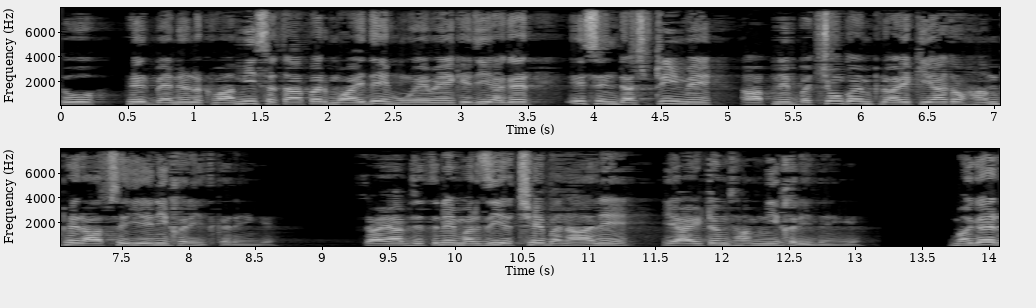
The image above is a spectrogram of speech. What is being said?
تو پھر بین الاقوامی سطح پر معاہدے ہوئے ہوئے ہیں کہ جی اگر اس انڈسٹری میں آپ نے بچوں کو امپلائے کیا تو ہم پھر آپ سے یہ نہیں خرید کریں گے چاہے آپ جتنے مرضی اچھے بنا لیں یہ آئٹمز ہم نہیں خریدیں گے مگر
